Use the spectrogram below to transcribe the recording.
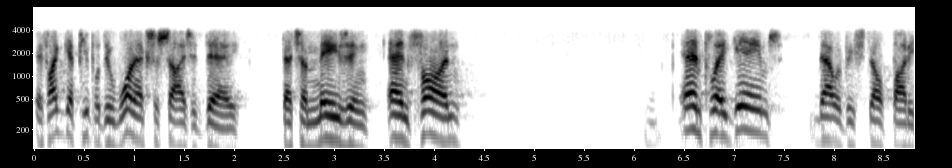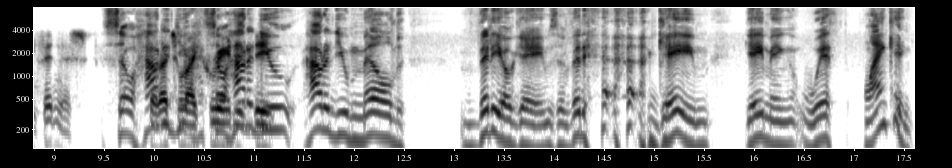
if I can get people to do one exercise a day, that's amazing and fun, and play games, that would be stealth body fitness. So how so did you? So how did the, you? How did you meld video games, a video, a game, gaming with planking?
